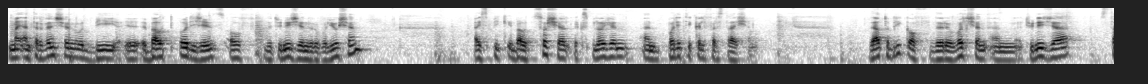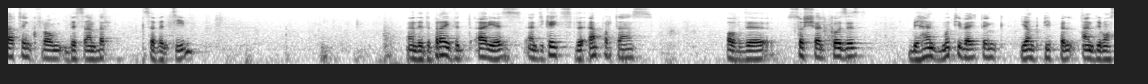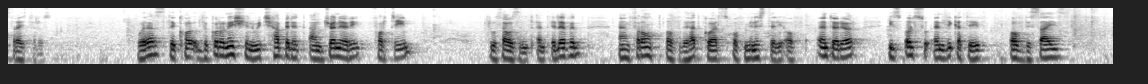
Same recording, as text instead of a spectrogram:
my intervention would be uh, about origins of the Tunisian revolution. I speak about social explosion and political frustration. The outbreak of the revolution in Tunisia, starting from December 17, and the deprived areas indicates the importance of the social causes behind motivating young people and demonstrators. Whereas the, the coronation, which happened on January 14, 2011, in front of the headquarters of Ministry of Interior, is also indicative of the size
